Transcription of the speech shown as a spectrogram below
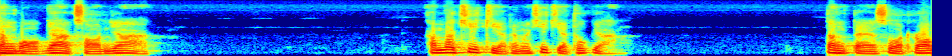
ยังบอกยากสอนยากคำว่าขี้เกียจมันขี้เกียจทุกอย่าง ตั้งแต่สวดร้อง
